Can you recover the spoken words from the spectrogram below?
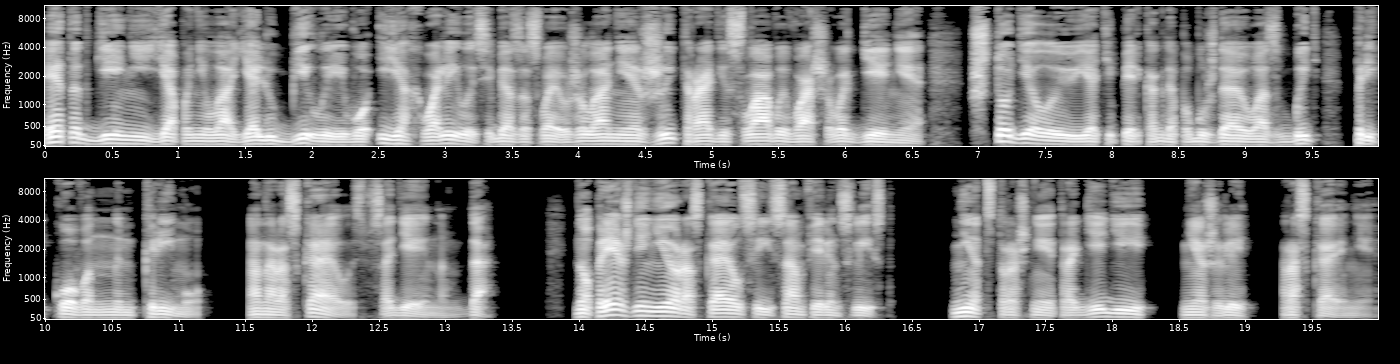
Этот гений я поняла, я любила его, и я хвалила себя за свое желание жить ради славы вашего гения. Что делаю я теперь, когда побуждаю вас быть прикованным к Риму? Она раскаялась в содеянном, да. Но прежде нее раскаялся и сам Ференц Лист. Нет страшнее трагедии, нежели раскаяние.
